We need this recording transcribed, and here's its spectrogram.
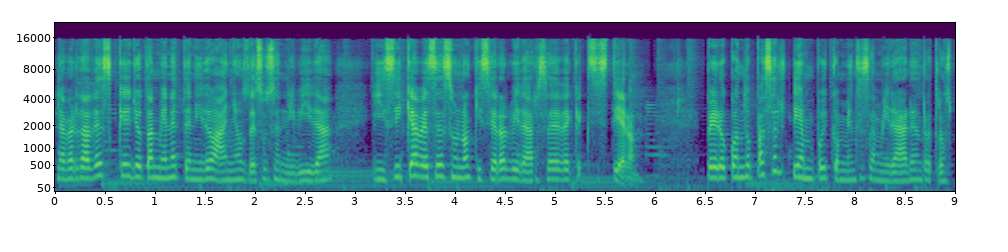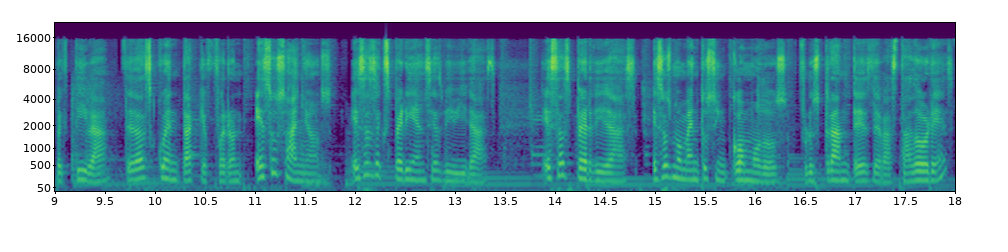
La verdad es que yo también he tenido años de esos en mi vida y sí que a veces uno quisiera olvidarse de que existieron. Pero cuando pasa el tiempo y comienzas a mirar en retrospectiva, te das cuenta que fueron esos años, esas experiencias vividas, esas pérdidas, esos momentos incómodos, frustrantes, devastadores,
